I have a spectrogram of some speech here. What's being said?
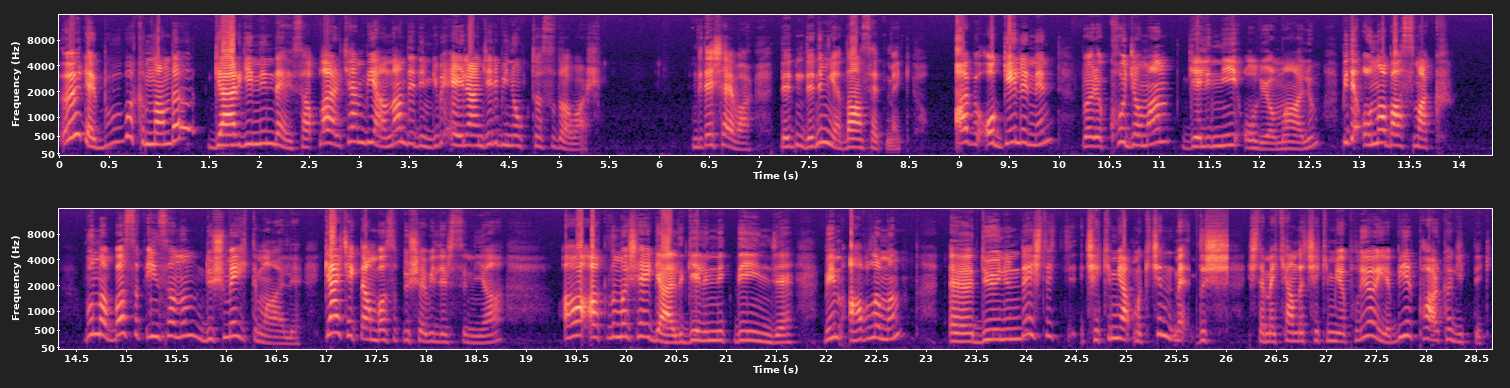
Öyle bu bakımdan da gerginliğini de hesaplarken bir yandan dediğim gibi eğlenceli bir noktası da var. Bir de şey var. Dedim dedim ya dans etmek. Abi o gelinin böyle kocaman gelinliği oluyor malum. Bir de ona basmak. Buna basıp insanın düşme ihtimali. Gerçekten basıp düşebilirsin ya. Aa aklıma şey geldi gelinlik deyince. Benim ablamın e, düğününde işte çekim yapmak için me- dış işte mekanda çekim yapılıyor ya bir parka gittik.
